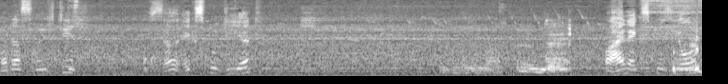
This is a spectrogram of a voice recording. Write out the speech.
War das richtig? Ist er explodiert? War eine Explosion?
